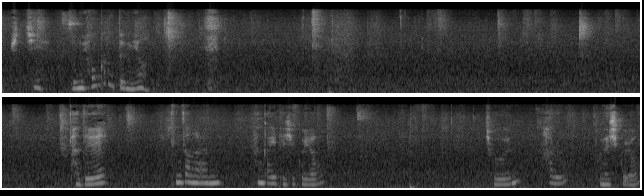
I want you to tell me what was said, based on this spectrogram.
이 빛이 너무 형광등이야. 다들 풍성한 한가위 되시고요. 좋은 하루 보내시고요.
